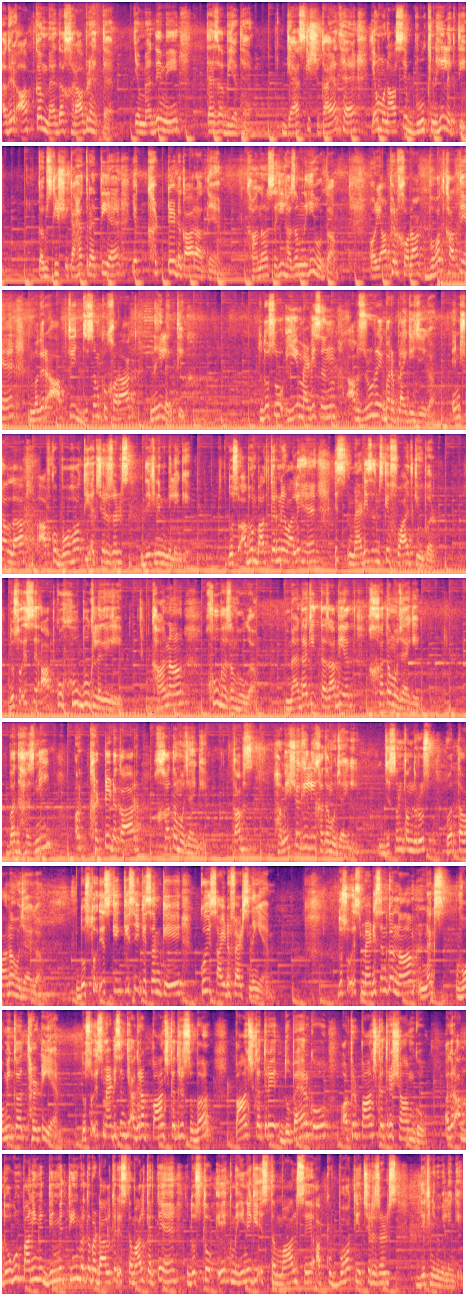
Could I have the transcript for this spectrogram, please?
اگر آپ کا معدہ خراب رہتا ہے یا معدے میں تیزابیت ہے، گیس کی شکایت ہے یا مناسب بھوک نہیں لگتی، قبض کی شکایت رہتی ہے یا کھٹے ڈکار آتے ہیں، کھانا صحیح ہضم نہیں ہوتا اور یا پھر خوراک بہت کھاتے ہیں مگر آپ کے جسم کو خوراک نہیں لگتی۔ تو دوستو، یہ میڈیسن آپ ضرور ایک بار اپلائی کیجیے گا۔ انشاءاللہ آپ کو بہت ہی اچھے رزلٹس دیکھنے میں ملیں گے۔ دوستو، اب ہم بات کرنے والے ہیں اس میڈیسنس کے فوائد کے اوپر۔ دوستو، اس سے آپ کو خوب بھوک لگے گی، کھانا خوب ہضم ہوگا، میدہ کی تضابیت ختم ہو جائے گی بد ہضمی اور کھٹے ڈکار ختم ہو جائیں گے۔ قبض ہمیشہ کے لیے ختم ہو جائے گی، جسم تندرست و توانا ہو جائے گا۔ دوستو، اس کی کسی قسم کے کوئی سائیڈ افیکٹس نہیں ہیں۔ دوستو، اس میڈیسن کا نام نیکس وومیکا تھرٹی ہے۔ دوستو، اس میڈیسن کے اگر آپ پانچ قطرے صبح، پانچ قطرے دوپہر کو اور پھر پانچ قطرے شام کو، اگر آپ دو گن پانی میں دن میں تین مرتبہ ڈال کر استعمال کرتے ہیں، تو دوستو، ایک مہینے کے استعمال سے آپ کو بہت ہی اچھے رزلٹس دیکھنے میں ملیں گے۔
